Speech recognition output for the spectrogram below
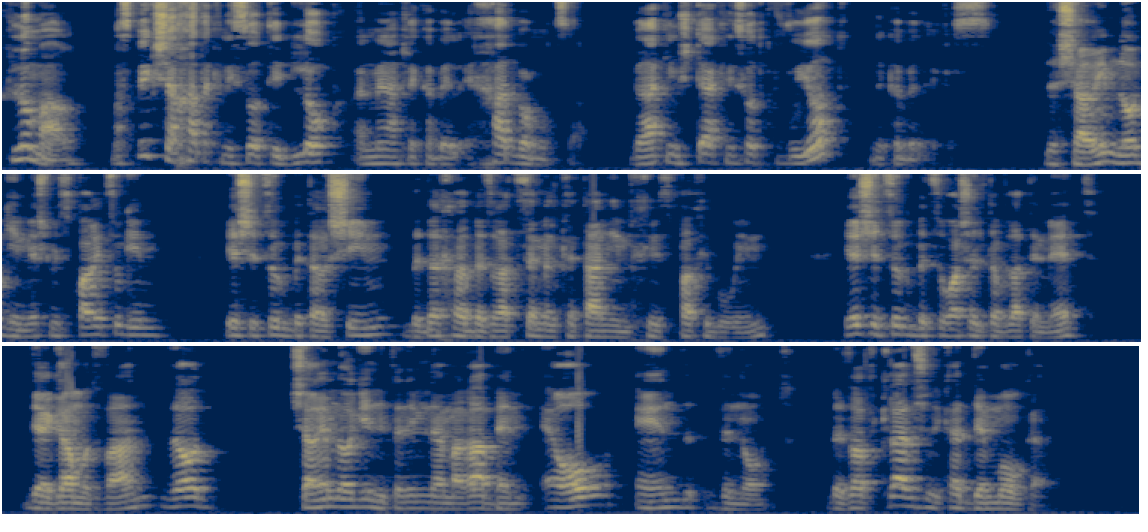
כלומר, מספיק שאחת הכניסות תדלוק על מנת לקבל 1 במוצא, ורק אם שתי הכניסות כבויות, נקבל 0. לשערים לוגיים יש מספר ייצוגים. יש ייצוג בתרשים, בדרך כלל בעזרת סמל קטן עם מספר חיבורים. יש ייצוג בצורה של טבלת אמת, דיאגרמות ואן ועוד. שערים לוגיים ניתנים להמרה בין or, and ו-not, בעזרת כלל שנקרא דה מורגן.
